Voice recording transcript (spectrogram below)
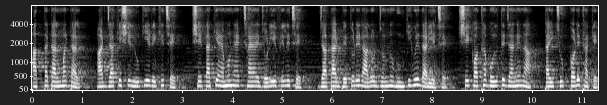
আত্মা টালমাটাল, আর যাকে সে লুকিয়ে রেখেছে, সে তাকে এমন এক ছায়ায় জড়িয়ে ফেলেছে যা তার ভেতরের আলোর জন্য হুমকি হয়ে দাঁড়িয়েছে। সে কথা বলতে জানে না, তাই চুপ করে থাকে।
